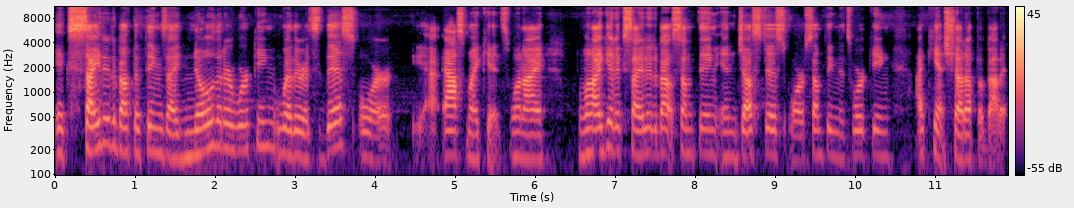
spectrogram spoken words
excited about the things I know that are working, whether it's this or ask my kids. When I when I get excited about something injustice or something that's working, I can't shut up about it.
